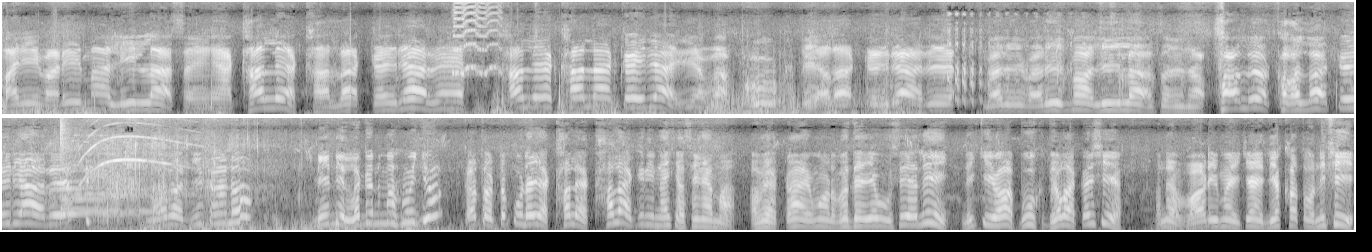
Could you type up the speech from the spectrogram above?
મારી વાડીમાં લીલા સૈયા ખાલે ખાલા કર્યા રે, ખાલે ખાલા કર્યા એવા ભૂખ ભેળા કર્યા રે. મારી વાડીમાં લીલા સૈયા ખાલે ખાલા કર્યા રે. મારો દીકરાનો બેની લગ્નમાં હું ગયો, કાં તો ટપુડાયા ખાલે ખાલા કરી નાખ્યા સૈયામાં. હવે કાંઈ મણ વધે એવું છે નહીં. નિકી વા ભૂખ ભેળા કરશે. અને વાડીમાં ક્યાંય દેખાતો નથી.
